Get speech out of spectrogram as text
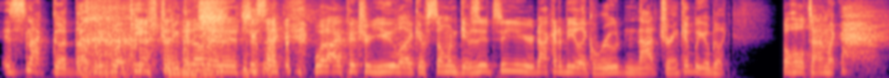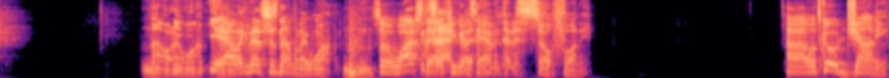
it's not good though, but he like keeps drinking them, and it's just like what I picture you like. If someone gives it to you, you're not gonna be like rude and not drink it, but you'll be like the whole time like, Not what I want. yeah, like that's just not what I want. Mhm. So watch that if you guys haven't. That is so funny. Uh, let's go, Johnny.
